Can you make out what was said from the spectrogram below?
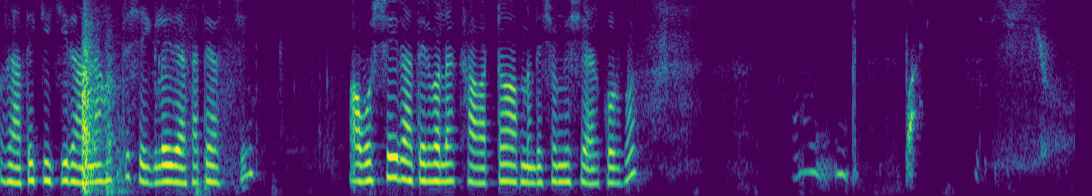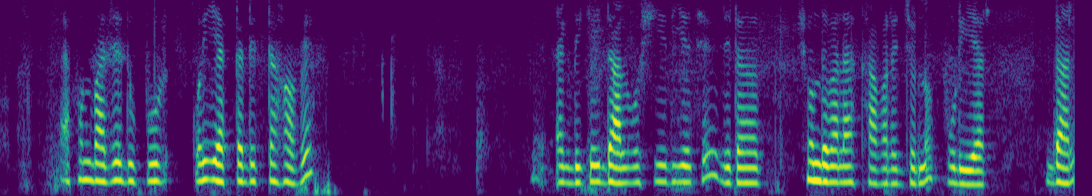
রাতে কি কি রান্না হচ্ছে সেইগুলোই দেখাতে আসছি। অবশ্যই রাতের বেলার খাবারটাও আপনাদের সঙ্গে শেয়ার করব। এখন বাজে দুপুর, ওই একটা দেড়টা হবে। একদিকেই ডাল বসিয়ে দিয়েছে, যেটা সন্ধেবেলার খাবারের জন্য, পুরি আর ডাল।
